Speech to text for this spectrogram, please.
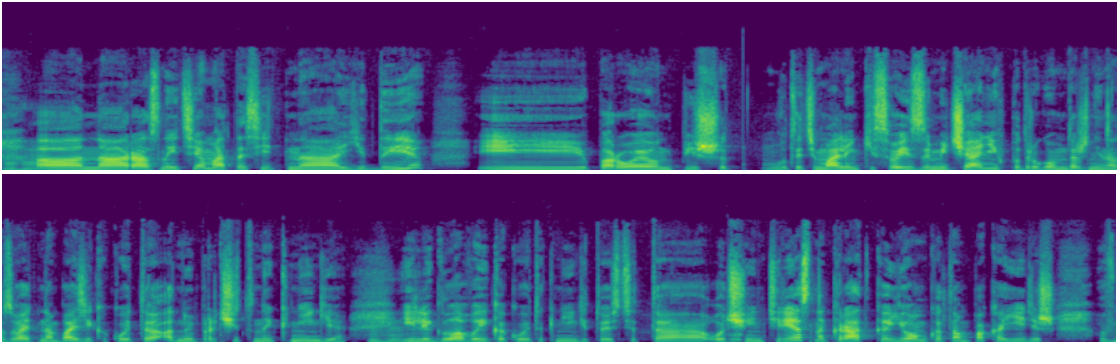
Мгм. а, на разные темы относительно еды, и порой он пишет вот эти маленькие свои замечания, их по-другому даже не назвать, на базе какой-то одной прочитанной книги Мгм. или главы какой-то книги. То есть это очень интересно, кратко, емко, там, пока едешь в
